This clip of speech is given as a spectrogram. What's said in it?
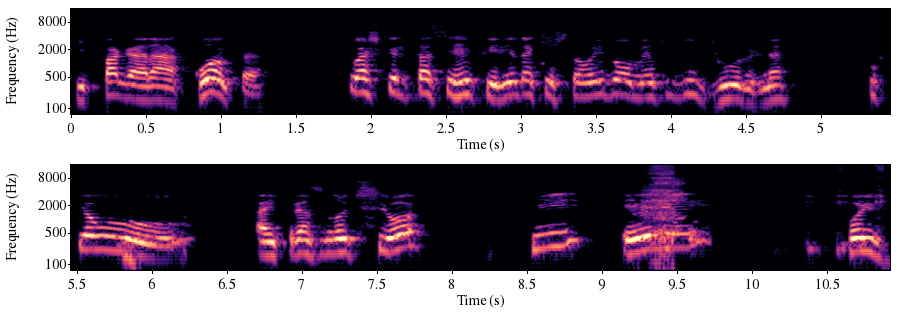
que pagará a conta? Eu acho que ele está se referindo à questão aí do aumento dos juros, né? Porque o, a imprensa noticiou que ele foi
